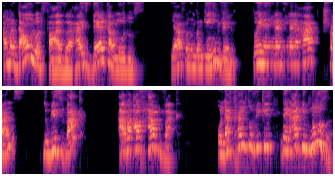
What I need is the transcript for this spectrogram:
einer Download-Phase, heißt Delta-Modus, ja, von unserem Gehirnwellen. So in, in, in einer Art Trance. Du bist wach, aber auch halb wach. Und das kannst du wirklich in einer Art Hypnose.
